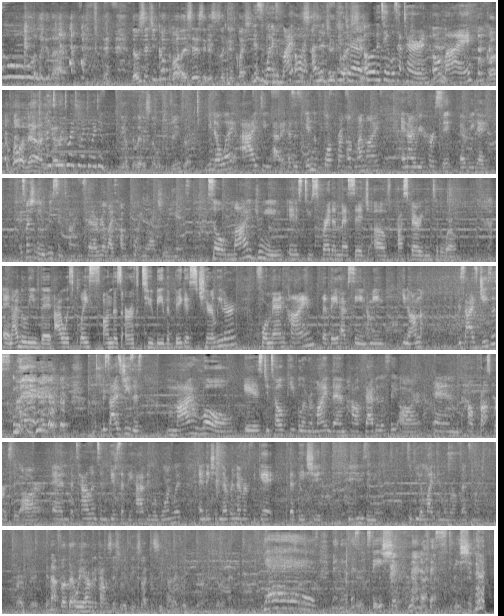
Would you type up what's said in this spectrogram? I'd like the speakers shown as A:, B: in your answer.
A: Ooh, look at that. no, since you caught the ball, like, seriously, this is a good question.
B: This is what is my oh
A: This
B: I'm
A: a
B: the dream
A: good
B: catcher.
A: question.
B: Oh the tables have turned. Oh my.
A: You caught the ball now. You,
B: I do, I do, I do, I do, I do.
A: you have to let us know what your dreams are.
B: You know what? I do have it because it's in the forefront of my mind and I rehearse it every day, especially in recent times that I realize how important it actually is. So, my dream is to spread a message of prosperity to the world. And I believe that I was placed on this earth to be the biggest cheerleader for mankind that they have seen. I mean, you know, I'm not, besides Jesus, besides Jesus, my role is to tell people and remind them how fabulous they are and how prosperous they are and the talents and gifts that they have they were born with. And they should never never forget that they should be using it to be a light in the world. That's my dream.
A: Perfect. And I felt that way having a conversation with you, so I can see how that dream is gonna fulfill in that.
B: yes! Manifestation. Manifestation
